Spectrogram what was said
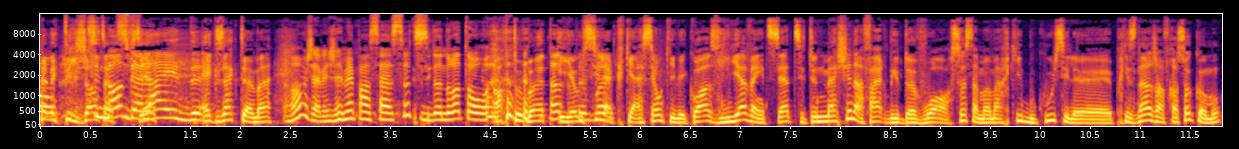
bon. à l'intelligence Tu demandes de l'aide. Exactement. Oh, j'avais jamais pensé à ça. Tu me donneras ton Orthobot. Et il y a aussi l'application québécoise l'IA 27. C'est une machine à faire des devoirs. Ça, ça m'a marqué beaucoup. C'est le président Jean-François Comeau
